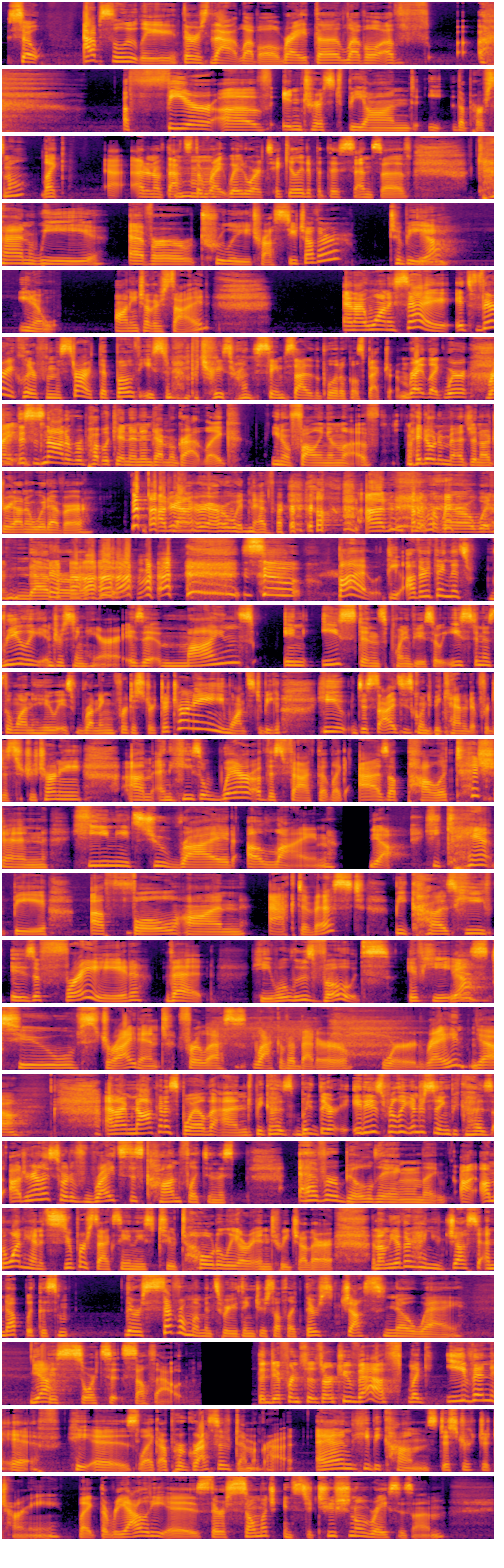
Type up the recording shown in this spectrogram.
So, absolutely, there's that level, right? The level of a fear of interest beyond the personal. Like, I don't know if that's the mm-hmm. right way to articulate it, but this sense of can we ever truly trust each other to be, Yeah. you know, on each other's side? And I want to say it's very clear from the start that both Easton and Patrice are on the same side of the political spectrum, right? Like we're Right. This is not a Republican and a Democrat, like you know, falling in love. I don't imagine Adriana would ever. Adriana Herrera would never. Adriana Herrera would never. so, but the other thing that's really interesting here is it mines in Easton's point of view. So Easton is the one who is running for district attorney. He wants to be, he decides he's going to be candidate for district attorney. Um, and he's aware of this fact that like as a politician, he needs to ride a line yeah. he can't be a full on activist because he is afraid that he will lose votes if he Yeah. is too strident for less lack of a better word right Yeah. and I'm not going to spoil the end because, but there, it is really interesting because Adriana sort of writes this conflict in this ever building, like, on on the one hand, it's super sexy and these two totally are into each other. And on the other hand, you just end up with this. There are several moments where you think to yourself, like, there's just no way Yeah. this sorts itself out. the differences are too vast. like even if he is like a progressive democrat and he becomes district attorney like the reality is there's so much institutional racism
